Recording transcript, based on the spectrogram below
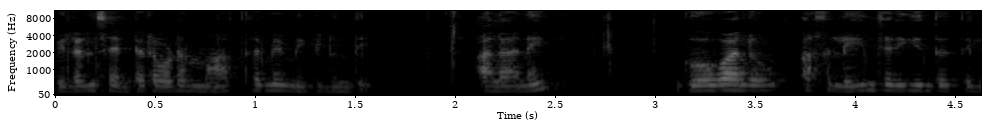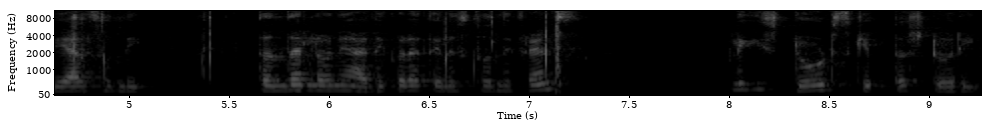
విలన్ సెంటర్ అవ్వడం మాత్రమే మిగిలింది. అలానే గోవాలో అసలు ఏం జరిగిందో తెలియాల్సింది. తొందరలోనే అది కూడా తెలుస్తుంది friends. Please don't skip the story.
